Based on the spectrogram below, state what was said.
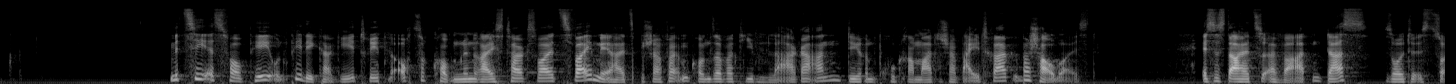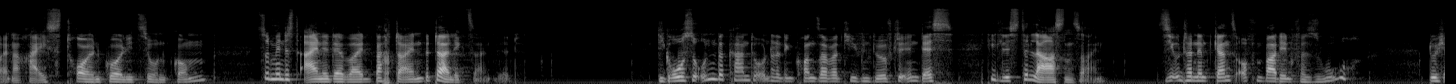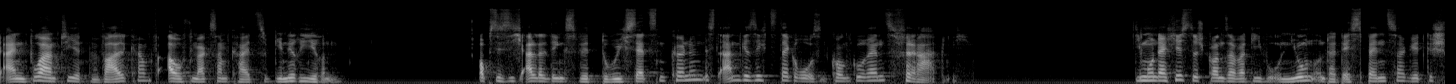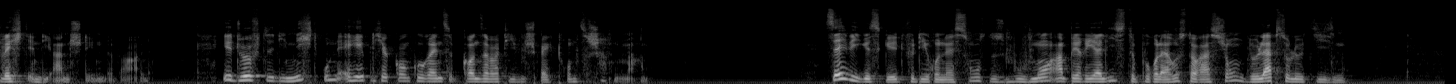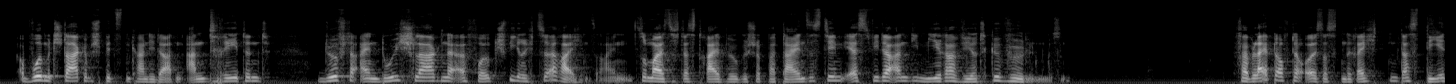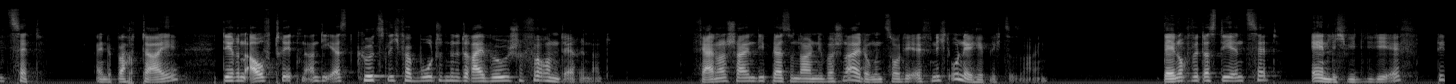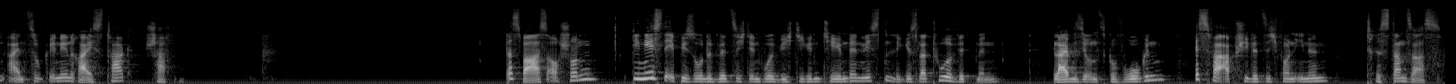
Mit CSVP und PDKG treten auch zur kommenden Reichstagswahl zwei Mehrheitsbeschaffer im konservativen Lager an, deren programmatischer Beitrag überschaubar ist. Es ist daher zu erwarten, dass, sollte es zu einer reichstreuen Koalition kommen, zumindest eine der beiden Parteien beteiligt sein wird. Die große Unbekannte unter den Konservativen dürfte indes die Liste Larsen sein. Sie unternimmt ganz offenbar den Versuch, durch einen pointierten Wahlkampf Aufmerksamkeit zu generieren. Ob sie sich allerdings wird durchsetzen können, ist angesichts der großen Konkurrenz fraglich. Die monarchistisch-konservative Union unter Despencer geht geschwächt in die anstehende Wahl. Ihr dürfte die nicht unerhebliche Konkurrenz im konservativen Spektrum zu schaffen machen. Selbiges gilt für die Renaissance des Mouvement impérialiste pour la restauration de l'absolutisme obwohl mit starkem Spitzenkandidaten antretend, dürfte ein durchschlagender Erfolg schwierig zu erreichen sein, zumal sich das dreibürgische Parteiensystem erst wieder an die Mira wird gewöhnen müssen. Verbleibt auf der äußersten Rechten das DNZ, eine Partei, deren Auftreten an die erst kürzlich verbotene dreibürgische Front erinnert. Ferner scheinen die personalen Überschneidungen zur DF nicht unerheblich zu sein. Dennoch wird das DNZ, ähnlich wie die DF, den Einzug in den Reichstag schaffen. Das war es auch schon. Die nächste Episode wird sich den wohl wichtigen Themen der nächsten Legislatur widmen. Bleiben Sie uns gewogen. Es verabschiedet sich von Ihnen Tristan Sass.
